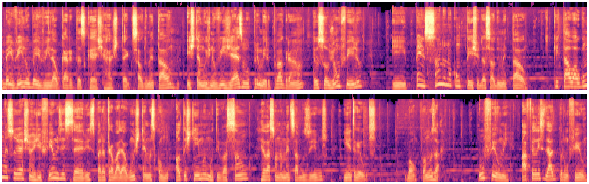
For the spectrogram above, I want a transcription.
bem-vindo ou bem-vinda ao CaritasCast Hashtag Saúde Mental. Estamos no 21º programa. Eu sou João Filho e, pensando no contexto da saúde mental, que tal algumas sugestões de filmes e séries para trabalhar alguns temas como autoestima, motivação, relacionamentos abusivos e entre outros? Bom, vamos lá. O filme A Felicidade por um Fio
